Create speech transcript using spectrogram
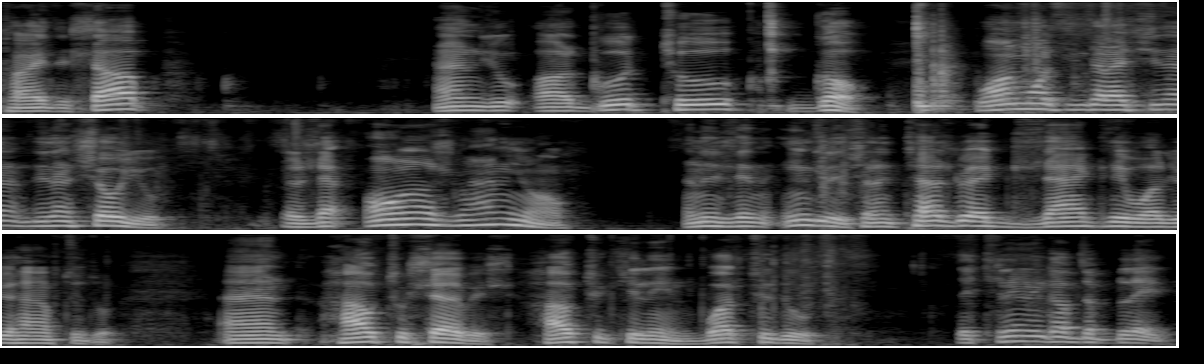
tie this up, and you are good to go. One more thing that I didn't, didn't show you. There's the owner's manual and it's in English and it tells you exactly what you have to do and how to service, how to clean, what to do, the cleaning of the blade,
